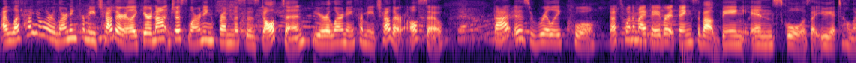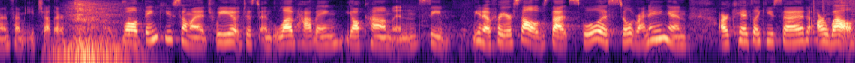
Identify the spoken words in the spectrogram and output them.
I love how y'all are learning from each other. Like you're not just learning from Mrs. Dalton, you're learning from each other also. That is really cool. That's one of my favorite things about being in school is that you get to learn from each other. Well, thank you so much. We just love having y'all come and see you know, for yourselves that school is still running and our kids, like you said, are well.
